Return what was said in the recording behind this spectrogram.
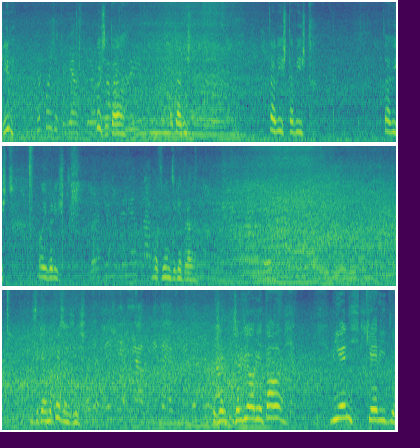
Ir? Depois já que viemos por ali. Pois, já está-. Já está visto. Está visto, está visto. Está visto. Olha o Evaristo. Agora aqui uma vez a entrada. Agora filmamos aqui a entrada. Isso aqui é uma coisa, nos diz. Olha, vês, a- a avenida é a avenida O jar- Jardim Oriental Bien Querido.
